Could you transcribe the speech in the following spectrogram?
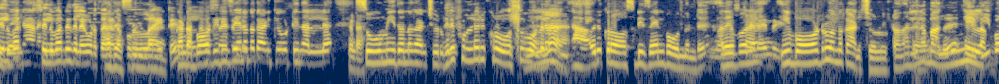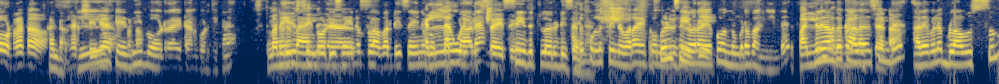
സിൽവർ സിൽവർ ഇതിലെ കൊടുത്തത് ഫുള്ളായിട്ട് കണ്ട ബോഡി ഡിസൈൻ ഒന്ന് കാണിക്കു കൂട്ടി നല്ല സൂം ചെയ്തൊന്ന് കാണിച്ചു കൊടുക്കും. ഫുൾ ഒരു ക്രോസ് ആ ഒരു ക്രോസ് ഡിസൈൻ പോകുന്നുണ്ട്. അതേപോലെ ഈ ബോർഡർ ഒന്ന് കാണിച്ചോളൂ കേട്ടോ നല്ല ഭംഗിയുള്ള ബോർഡർ കേട്ടോ കണ്ടോ നല്ല ഹെവി ബോർഡർ ആയിട്ടാണ് കൊടുത്തിരിക്കുന്നത് മാംഗോ ഡിസൈനും ഫ്ലവർ ഡിസൈനും എല്ലാം കൂടി mix ആയിട്ട്. മിക്സ് ചെയ്തിട്ടുള്ള ഒരു ഡിസൈൻ അത് ഫുള്ള് സിൽവർ ആയപ്പോ ഫുൾ സിൽവർ ആയപ്പോ ഒന്നും കൂടെ ഭംഗിയുണ്ട്. പല്ലിൽ നമുക്ക് കളേഴ്സ് ഉണ്ട്. അതേപോലെ ബ്ലൗസും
